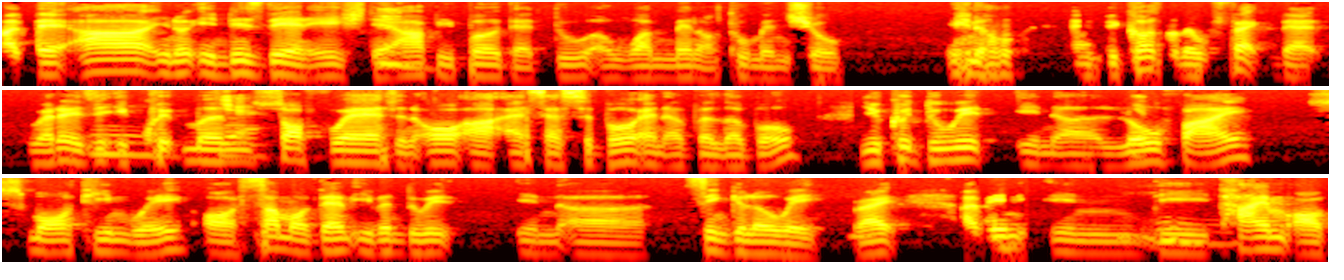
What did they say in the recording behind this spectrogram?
But there are, you know, in this day and age, there mm. are people that do a one man or two man show. You know, and because of the fact that whether it's mm, equipment, yeah. softwares, and all are accessible and available, you could do it in a lo-fi, small team way, or some of them even do it in a singular way, right? I mean, in the mm. time of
